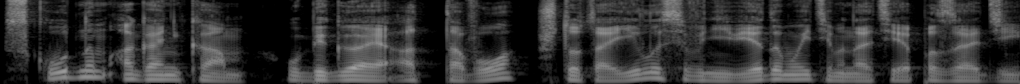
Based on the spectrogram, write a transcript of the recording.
скудным огонькам, убегая от того, что таилось в неведомой темноте позади.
